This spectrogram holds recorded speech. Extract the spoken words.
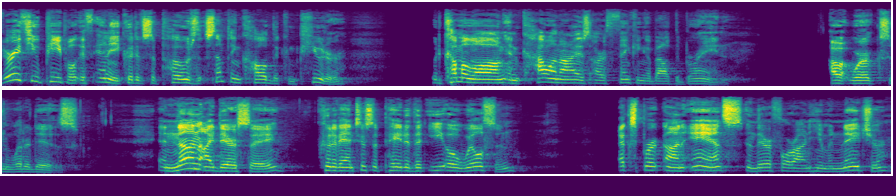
very few people, if any, could have supposed that something called the computer would come along and colonize our thinking about the brain, how it works, and what it is. And none, I dare say, could have anticipated that E.O. Wilson, expert on ants and therefore on human nature,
